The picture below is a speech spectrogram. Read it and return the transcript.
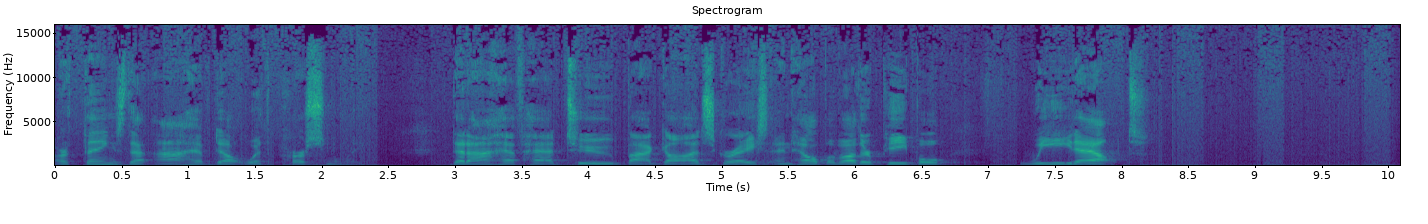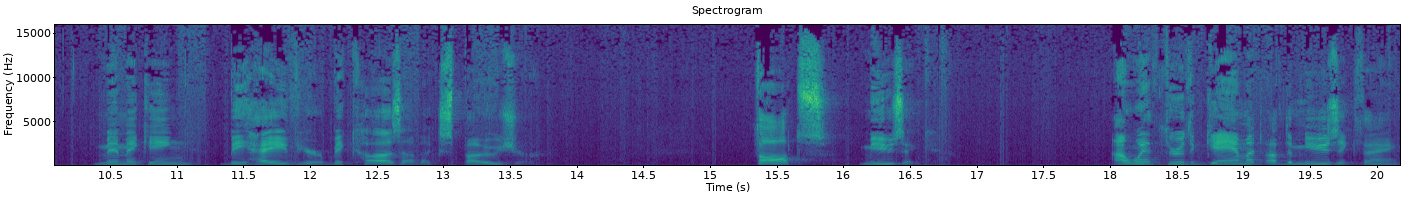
are things that I have dealt with personally, that I have had to, by God's grace and help of other people, weed out. Mimicking behavior because of exposure. Thoughts, music. I went through the gamut of the music thing.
